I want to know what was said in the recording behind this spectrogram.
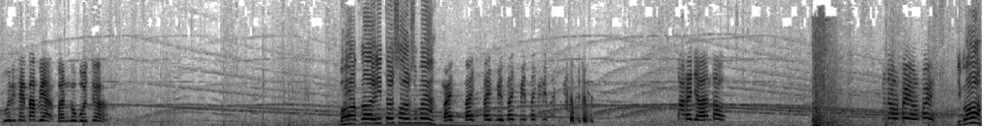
Gue di setup ya, ban gue bocor. Bawa ke Little Soul semuanya. Naik naik naik beat naik beat naik beat. Cabut cabut. Ada jalan tol. Ini Alfai Alfai. Di bawah.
